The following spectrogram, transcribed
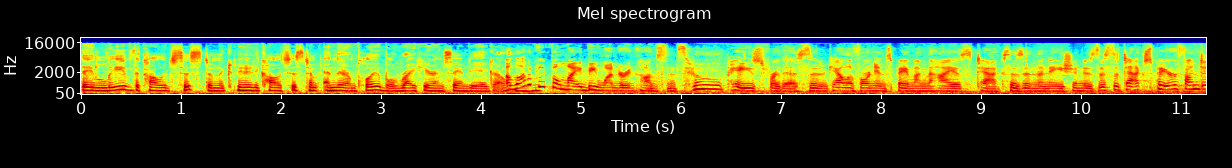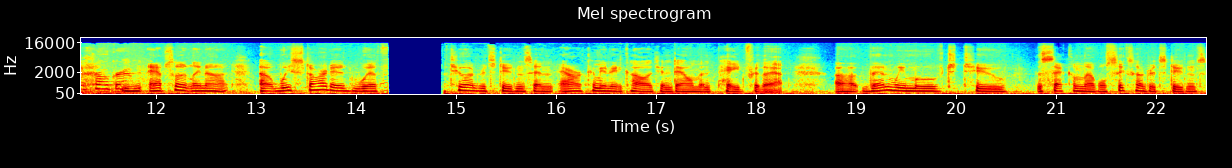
they leave the college system, the community college system, and they're employable right here in San Diego. A lot of people might be wondering, Constance, who pays for this? The Californians pay among the highest taxes in the nation. Is this a taxpayer-funded program? Absolutely not. Uh, we started with 200 students and our community college endowment paid for that. Uh, then we moved to the second level, 600 students,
